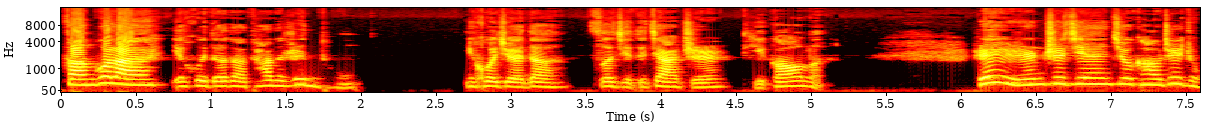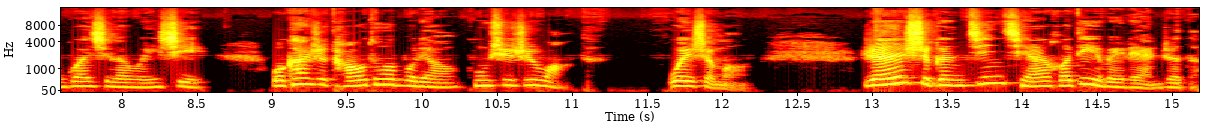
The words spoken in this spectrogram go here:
反过来也会得到他的认同。你会觉得自己的价值提高了。人与人之间就靠这种关系来维系，我看是逃脱不了空虚之网的。为什么？人是跟金钱和地位连着的，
